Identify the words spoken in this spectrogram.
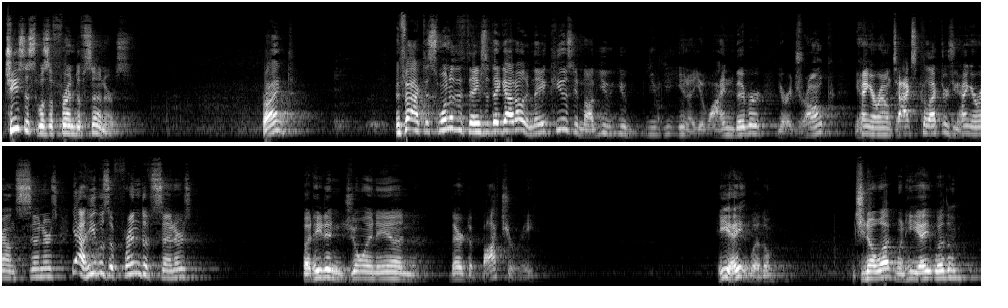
Jesus was a friend of sinners. Right? In fact, it's one of the things that they got on him. They accused him of. You, you, you, you know, you wine bibber, you're a drunk, you hang around tax collectors, you hang around sinners. Yeah, he was a friend of sinners, but he didn't join in their debauchery. He ate with them. But you know what? When he ate with them,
